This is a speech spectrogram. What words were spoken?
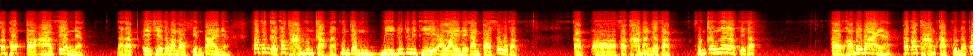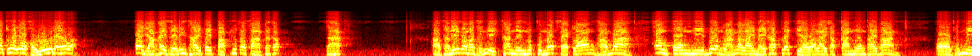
กระทบต่ออาเซียนเนี่ยนะครับเอเชียตะวันออกเฉียงใต้เนี่ย ถ้าถ้าเกิดเขาถามคุณกลับอะคุณจะมียุทธวิธีอะไรในการต่อสู้กับ กับสถาบันกษัตริย์ คุณก็เงิบสิครับ ตอบเขาไม่ได้ฮะ ถ้าเขาถามกลับคุณนะเพราะทั่วโลกเขารู้แล้วอะ ก็อยากให้เสรีไทยไปปรับยุทธศาสตร์นะครับ นะฮะอ่าทีนี้ก็มาถึงอีกท่านหนึ่งนกคุณนกแสกร้องถามว่าฮ่องกงมีเบื้องหลังอะไรไหมครับ และเกี่ยวอะไรกับการเมืองไทยบ้างอ๋อถึงมี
